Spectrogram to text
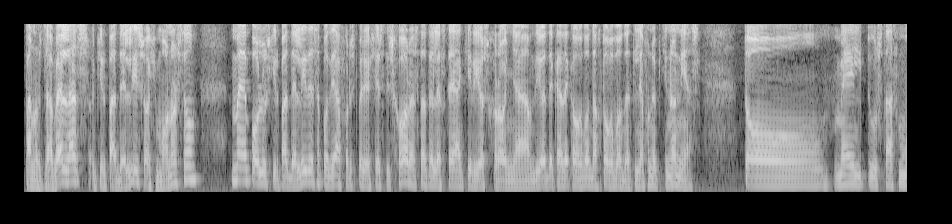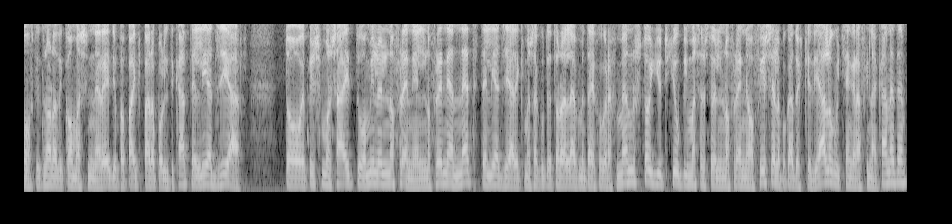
Πάνος Τζαβέλας, ο κ. Παντελής, όχι μόνος του, με πολλούς κ. Παντελίδες από διάφορες περιοχές της χώρας τα τελευταία κυρίως χρόνια. 2.11.10.80.880, τηλέφωνο επικοινωνίας. Το mail του σταθμού αυτή την ώρα δικό μας είναι radio.parapolitica.gr το επίσημο site του ομίλου Ελληνοφρένια, ελληνοφρένια.net.gr. Εκεί μας ακούτε τώρα live μετά ηχογραφημένους. Στο YouTube είμαστε στο Ελληνοφρένια Official. Από κάτω έχει και διάλογο και εγγραφή να κάνετε.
